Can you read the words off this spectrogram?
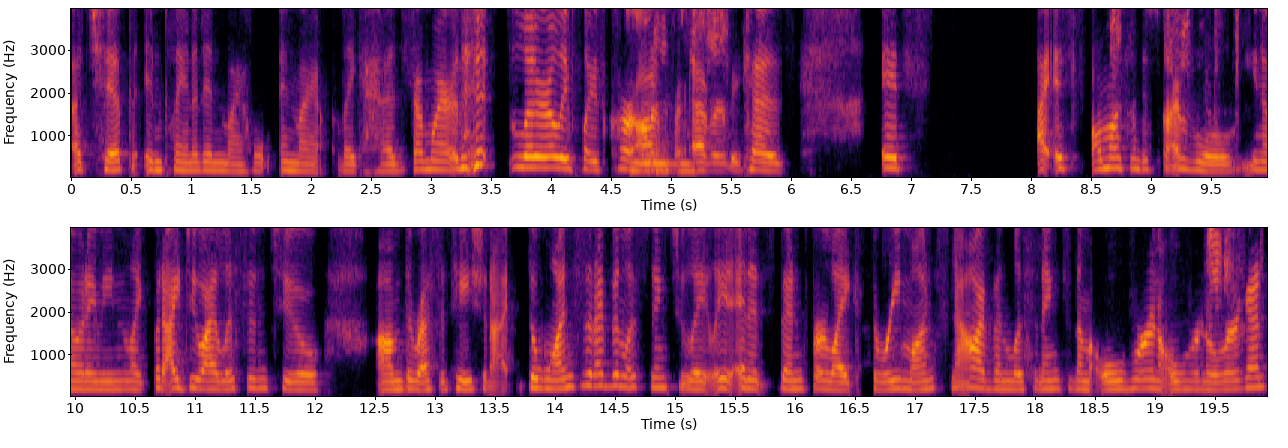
a chip implanted in my whole in my like head somewhere that literally plays Quran Mm. forever because it's I, it's almost indescribable. You know what I mean? Like, but I do. I listen to um the recitation. I the ones that I've been listening to lately, and it's been for like three months now. I've been listening to them over and over and over again.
